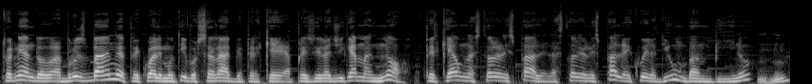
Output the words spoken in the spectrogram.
Tornando a Bruce Banner, per quale motivo si arrabbia? Perché ha preso i raggi gamma? No, perché ha una storia alle spalle. La storia alle spalle è quella di un bambino no.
